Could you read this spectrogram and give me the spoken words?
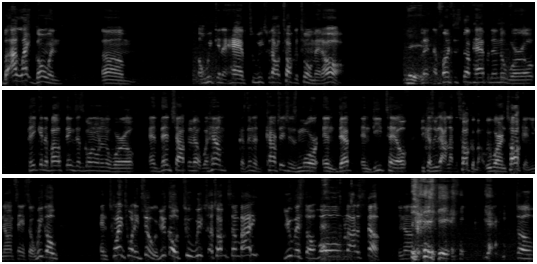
but I like going um a week and a half, two weeks without talking to him at all. Yeah. Letting a bunch of stuff happen in the world, thinking about things that's going on in the world, and then chopping it up with him because then the conversation is more in depth and detail because we got a lot to talk about. We weren't talking, you know what I'm saying? So we go in 2022. If you go two weeks of talking to somebody, you missed a whole lot of stuff. You know. so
